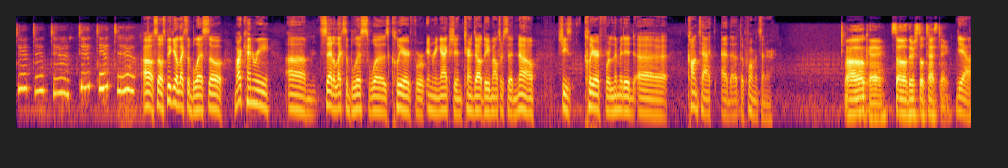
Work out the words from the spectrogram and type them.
Do, do, do, do, do, do. Oh, so speaking of Alexa Bliss, so Mark Henry um, said Alexa Bliss was cleared for in-ring action. Turns out Dave Meltzer said no, she's cleared for limited uh, contact at uh, the performance center. Oh, okay. So they're still testing. Yeah.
